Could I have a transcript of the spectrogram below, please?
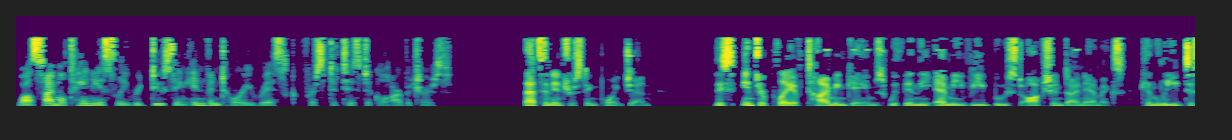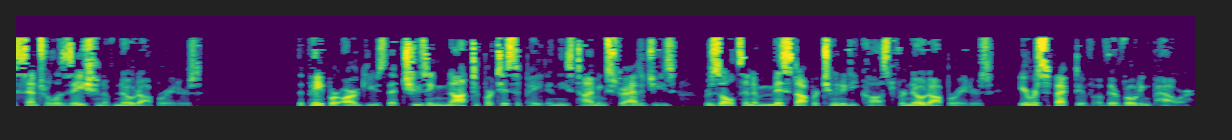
while simultaneously reducing inventory risk for statistical arbiters. That's an interesting point, Jen. This interplay of timing games within the MEV boost auction dynamics can lead to centralization of node operators. The paper argues that choosing not to participate in these timing strategies results in a missed opportunity cost for node operators, irrespective of their voting power.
